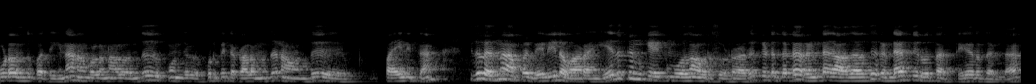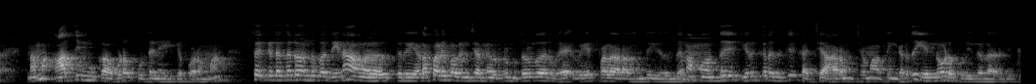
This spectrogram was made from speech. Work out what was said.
கூட வந்து பார்த்தீங்கன்னா நான் இவ்வளோ நாள் வந்து கொஞ்சம் குறிப்பிட்ட காலம் வந்து நான் வந்து பயணித்தேன். இதுலேருந்து இருந்து நான் இப்போ வெளியில் வரேன். எதுக்குன்னு கேட்கும்போது தான் அவர் சொல்கிறாரு கிட்டத்தட்ட ரெண்டு அதாவது ரெண்டாயிரத்தி இருபத்தாறு தேர்தலில் நம்ம அதிமுக கூட கூட்டணி வைக்க போகிறோமா ஸோ கிட்டத்தட்ட வந்து பார்த்திங்கன்னா அவர் திரு. எடப்பாடி பழனிசாமி அவர்கள் முதல்வர் வே வேட்பாளராக வந்து இருந்து நம்ம வந்து இருக்கிறதுக்கு கட்சி ஆரம்பித்தோமா அப்படிங்கிறது என்னோட புரிதலாக இருக்குது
